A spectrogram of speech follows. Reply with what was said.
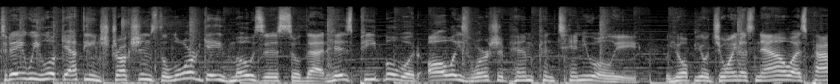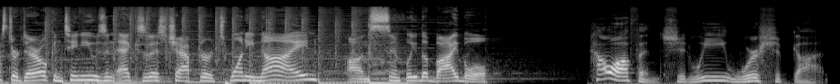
Today we look at the instructions the Lord gave Moses so that his people would always worship him continually. We hope you'll join us now as Pastor Daryl continues in Exodus chapter 29 on Simply the Bible. How often should we worship God?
